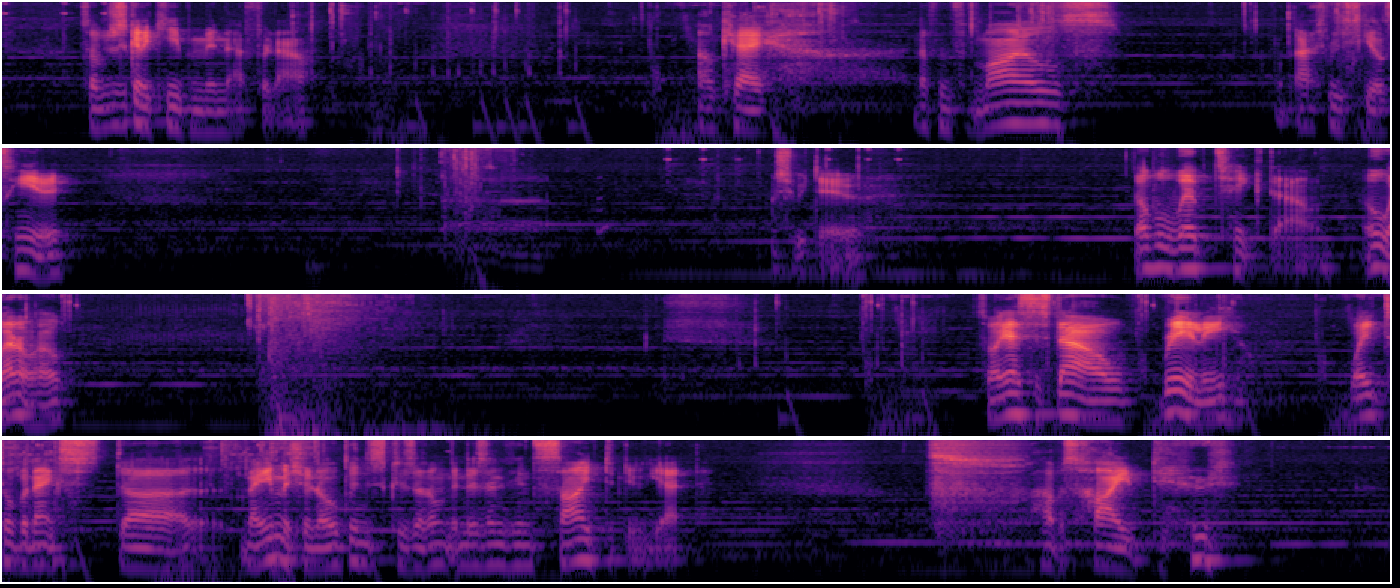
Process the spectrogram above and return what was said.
So I'm just gonna keep him in that for now. Okay, nothing for Miles. Ashley skills here. What should we do? Double web takedown. Oh, that'll help. So I guess it's now, really, wait till the next uh, main mission opens because I don't think there's anything inside to do yet. I was hyped, dude.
